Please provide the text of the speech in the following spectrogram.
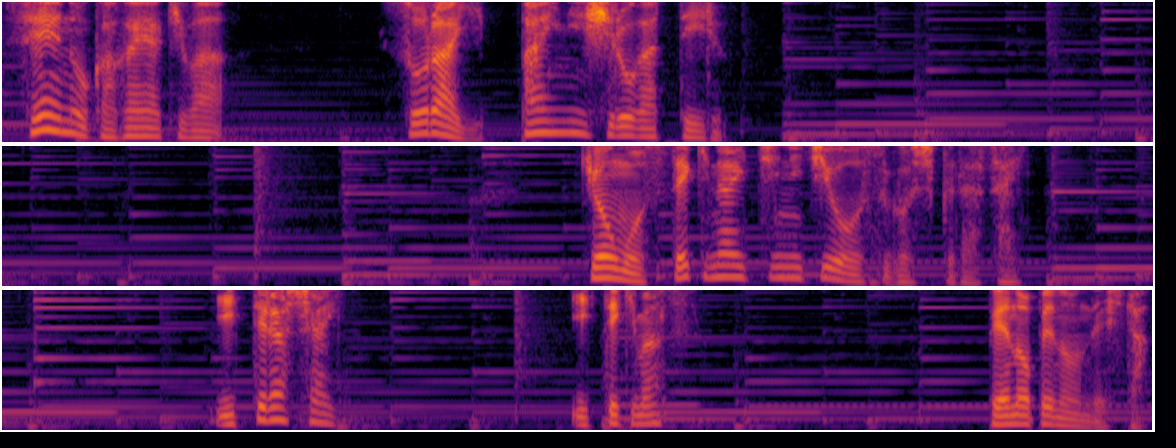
生の輝きは空いっぱいに広がっている。今日も素敵な一日をお過ごしください。いってらっしゃい。行ってきます。ペノペノンでした。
